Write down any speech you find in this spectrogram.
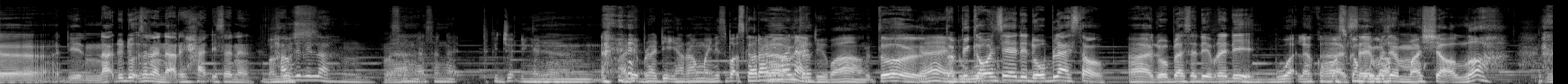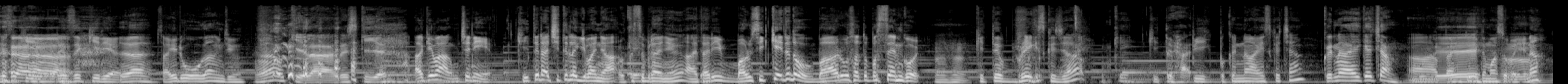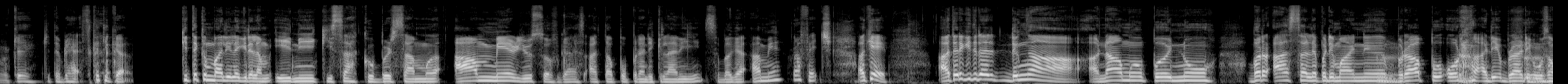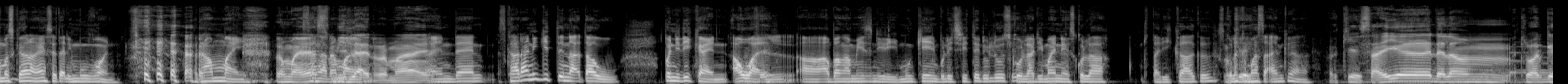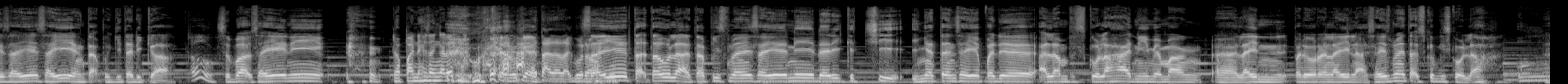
dia nak duduk sana nak rehat di sana Bagus. alhamdulillah hmm. sangat-sangat terkejut dengan adik-beradik yang ramai ni sebab sekarang ni Ah, mana betul. ada bang. Betul Kan, Tapi dua- kawan saya ada 12 tau ha, 12 adik-beradik Buatlah kau ha, pasukan Saya bola. macam Masya Allah rezeki, rezeki dia. Ya. Saya dua orang je. ha, Okey lah rezeki kan Okey bang, macam ni. Kita nak cerita lagi banyak okay. Sebenarnya. Ah, tadi baru sikit tu tu. Baru 1% kot. Mhm. Kita break sekejap. Okey Kita Rehat. pergi perkena ais kacang. Kena air kacang Ah, lepas tu kita masuk balik, nah. Okey Kita berehat seketika. Kita kembali lagi dalam Ini Kisahku bersama Amir Yusof guys Ataupun pernah dikenali sebagai Amir Rafiq Okay uh, Tadi kita dah dengar uh, Nama penuh Berasal daripada mana hmm. Berapa orang adik-beradik. Hmm. Oh sama sekarang eh Saya tak boleh move on. Ramai. Ramai eh? Sangat ramai. Sembilan ramai. And then Sekarang ni kita nak tahu Pendidikan awal okay. uh, Abang Amir sendiri. Mungkin boleh cerita dulu Sekolah di mana? Sekolah tadika ke Sekolah Okay. kemasaan ke Okey, saya dalam keluarga saya saya yang tak pergi tadika. Oh Sebab saya ni Dah pandai sangat dah tu bukan bukan. Tak tak tak gurau Saya tak tahulah tapi sebenarnya saya ni dari kecil ingatan saya pada alam persekolahan ni memang uh, lain pada orang lain lah. Saya sebenarnya tak suka pergi sekolah. Oh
